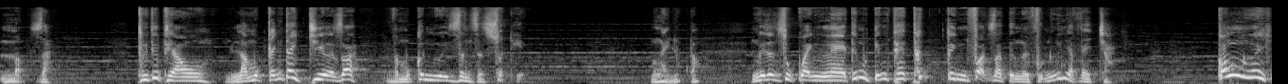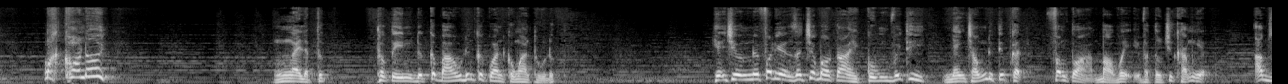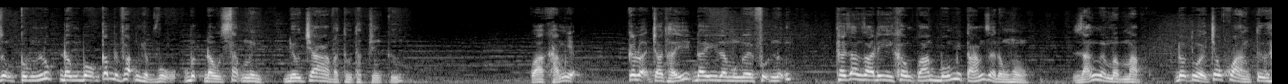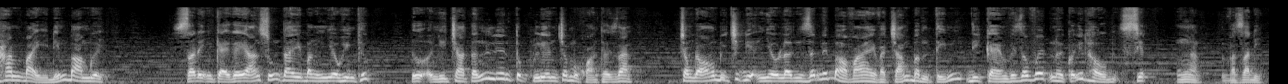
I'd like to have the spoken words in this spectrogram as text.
mở ra thứ tiếp theo là một cánh tay chìa ra và một con người dần dần xuất hiện. Ngay lúc đó người dân xung quanh nghe thấy một tiếng thét thất kinh phát ra từ người phụ nữ nhặt ve chai. Có người! Bà con ơi! Ngay lập tức thông tin được cấp báo đến cơ quan công an thủ đức. Hiện trường nơi phát hiện ra chiếc bao tải cùng với thi nhanh chóng được tiếp cận phong tỏa bảo vệ và tổ chức khám nghiệm. Áp dụng cùng lúc đồng bộ các biện pháp nghiệp vụ bước đầu xác minh, điều tra và thu thập chứng cứ. Qua khám nghiệm, kết luận cho thấy đây là một người phụ nữ, Thời gian ra đi không quá 48 giờ đồng hồ. dáng người mập mạp, độ tuổi trong khoảng từ 27 đến 30. Xác định kẻ gây án xuống tay bằng nhiều hình thức, tựa như tra tấn liên tục liền trong một khoảng thời gian. Trong đó bị trích điện nhiều lần dẫn đến bả vai và trán bầm tím đi kèm với dấu vết nơi có ít hầu bị xiết, ngặt và ra đi.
